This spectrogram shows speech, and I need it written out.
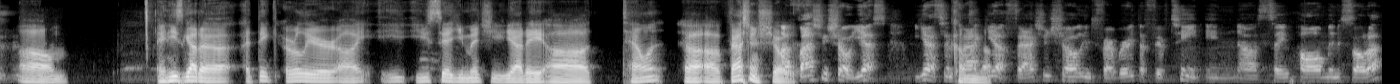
Mhm. Um, and he's got a. I think earlier, uh, you, you said you mentioned you got a uh talent, uh, a fashion show. A fashion show, yes. Yes, in Coming fact, up. yeah, fashion show in February the 15th in uh, St. Paul, Minnesota,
